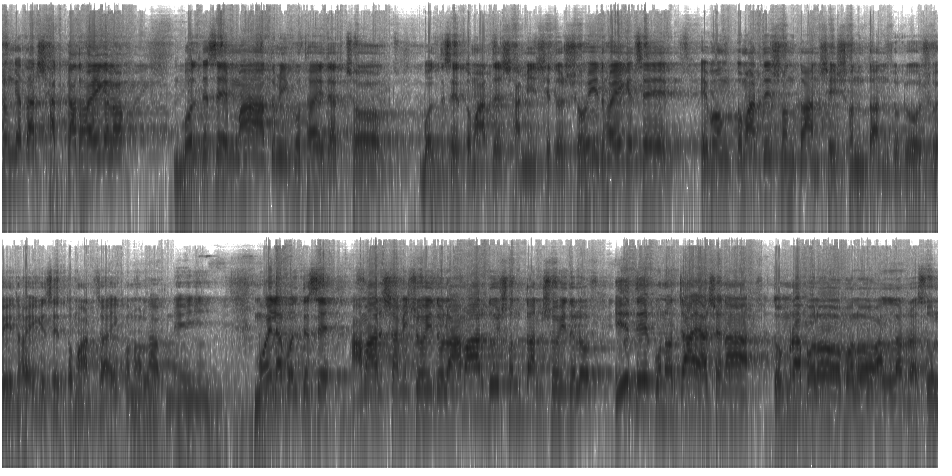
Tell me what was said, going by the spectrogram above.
সঙ্গে তার সাক্ষাৎ হয়ে গেল। বলতেছে, মা, তুমি কোথায় যাচ্ছ? বলতেছে, তোমার যে স্বামী, সে তো শহীদ হয়ে গেছে এবং তোমার যে সন্তান, সেই সন্তান দুটো শহীদ হয়ে গেছে, তোমার যায় কোনো লাভ নেই। মহিলা বলতেছে, আমার স্বামী শহীদ হলো, আমার দুই সন্তান শহীদ হলো, এতে কোনো যায় আসে না। তোমরা বলো বলো, আল্লাহর রাসূল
